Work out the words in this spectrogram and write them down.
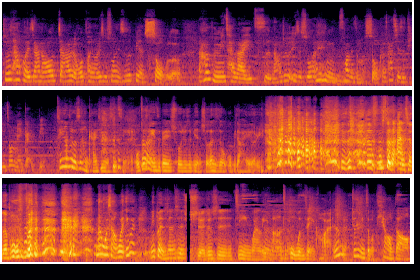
就是他回家，然后家人或朋友一直说你是不是变瘦了，然后他明明才来一次，然后就一直说，哎、你到底怎么瘦？可是他其实体重没改变。听到这个是很开心的事情哎，我最近一直被说就是变瘦，但只是我比较黑而已，就是那肤色的暗沉的部分。对，那我想问，因为你本身是学就是经营管理嘛，对对对这顾问这一块，那就是你怎么跳到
